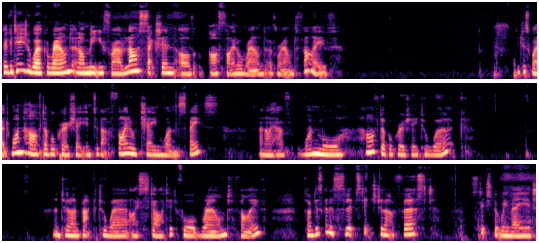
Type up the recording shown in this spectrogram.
So continue to work around and I'll meet you for our last section of our final round of round five. I just worked one half double crochet into that final chain one space and I have one more half double crochet to work until I'm back to where I started for round five. So I'm just going to slip stitch to that first stitch that we made.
